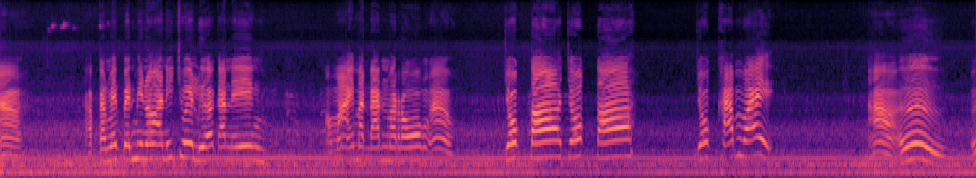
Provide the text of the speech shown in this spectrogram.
อ่าับกันไม่เป็นพี่น้องอันนี้ช่วยเหลือกันเอง เอาไม้มาดันมารองอ้าวจกต่อจกต่อจกค้ำไว้อ่าเออ เอ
